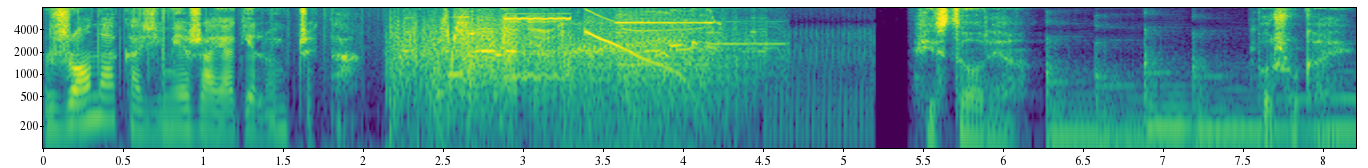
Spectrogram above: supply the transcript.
żona Kazimierza Jagiellończyka. Historia. Poszukaj.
